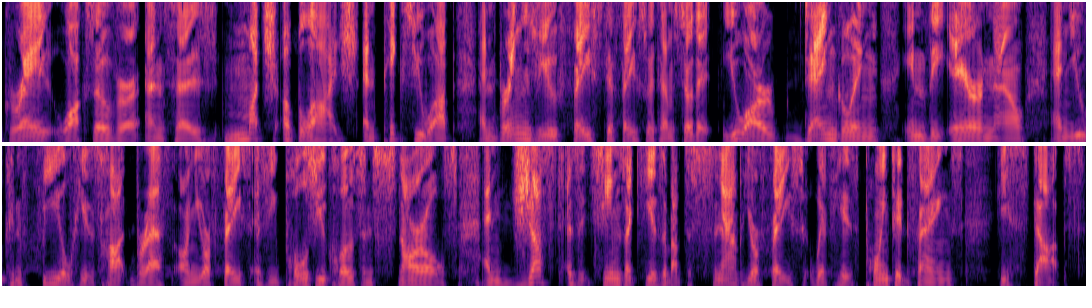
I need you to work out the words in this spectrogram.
Gray walks over and says, much obliged, and picks you up and brings you face to face with him so that you are dangling in the air now and you can feel his hot breath on your face as he pulls you close and snarls. And just as it seems like he is about to snap your face with his pointed fangs, he stops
